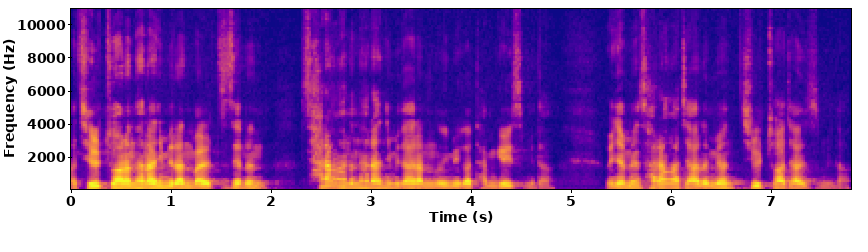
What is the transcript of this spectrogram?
아, 질투하는 하나님이라는 말 뜻에는 사랑하는 하나님이다라는 의미가 담겨 있습니다. 왜냐하면 사랑하지 않으면 질투하지 않습니다.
